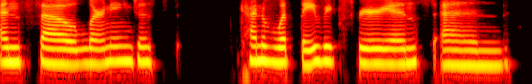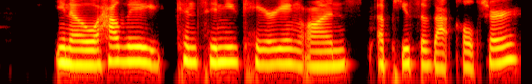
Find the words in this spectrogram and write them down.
And so learning just kind of what they've experienced and you know, how they continue carrying on a piece of that culture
